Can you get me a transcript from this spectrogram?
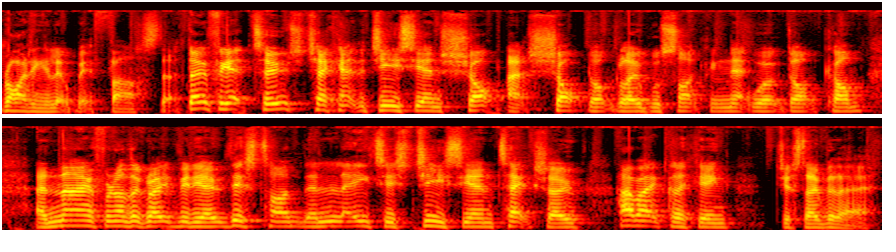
riding a little bit faster. Don't forget too to check out the GCN shop at shop.globalcyclingnetwork.com. And now for another great video, this time the latest GCN tech show. How about clicking just over there?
